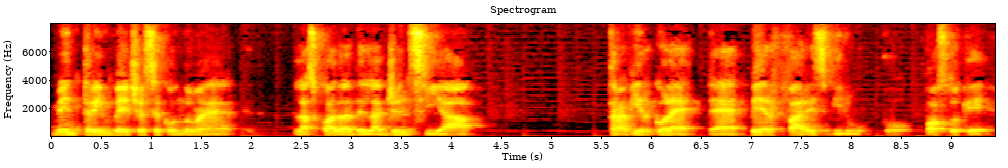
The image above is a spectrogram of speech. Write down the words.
mentre invece secondo me la squadra dell'agenzia, tra virgolette, eh, per fare sviluppo, posto che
